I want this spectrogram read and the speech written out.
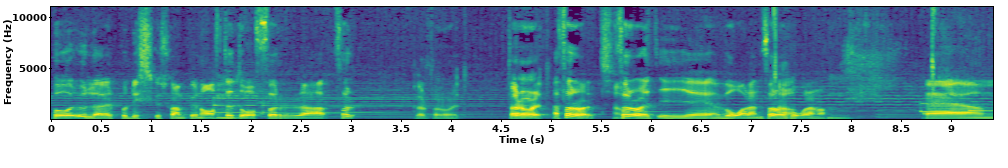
På Ullared på diskuschampionatet Mm. då förra, för, förra, förra året. Förra året. ja, förra året. Ja. Förra året i våren. Förra året Ja. våren då. Mm. Ehm,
